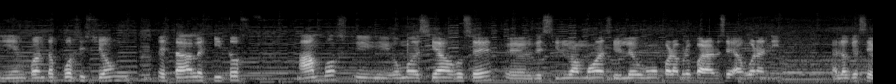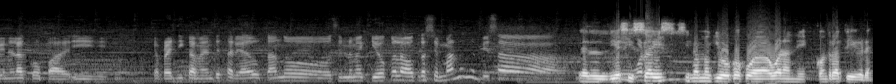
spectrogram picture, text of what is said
Y en cuanto a posición, está lejitos ambos. Y como decía José, decir, vamos a decirle como para prepararse a Guaraní a lo que se viene la Copa. Y que prácticamente estaría debutando, si no me equivoco, la otra semana y empieza. El 16, si no me equivoco, juega Guaraní contra Tigre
